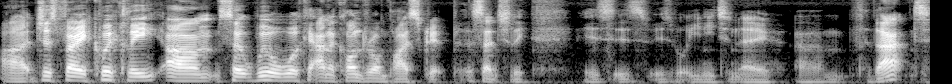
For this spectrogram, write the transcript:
uh, just very quickly. Um, so we'll work at Anaconda on PyScript. Essentially, is is is what you need to know um, for that.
